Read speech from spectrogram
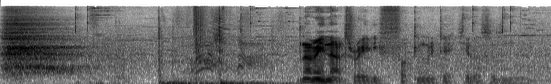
I mean, that's really fucking ridiculous, isn't it?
